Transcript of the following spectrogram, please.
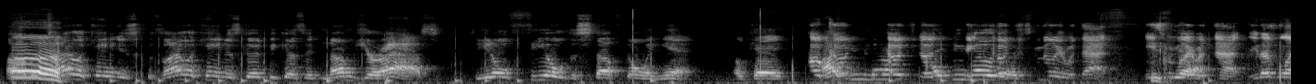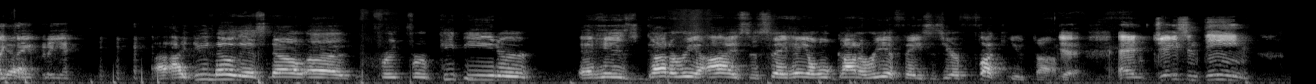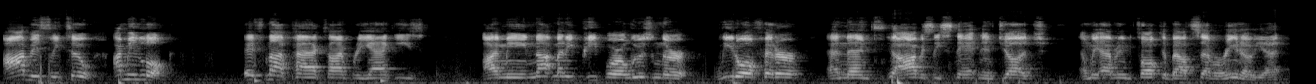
Uh, but xylocaine is xylocaine is good because it numbs your ass, so you don't feel the stuff going in. Okay, Oh, I Coach, do know. Coach, knows, I do know Coach this. is familiar with that. He's familiar Yeah. with that. He doesn't like Yeah. things when he. I I do know this now. Uh, for for PP Eater and his gonorrhea eyes to say, "Hey, old gonorrhea face is here." Fuck you, Tom. Yeah, and Jason Dean, obviously too. I mean, look, it's not panic time for the Yankees. I mean, not many people are losing their leadoff hitter, and then you know, obviously Stanton and Judge, and we haven't even talked about Severino yet,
